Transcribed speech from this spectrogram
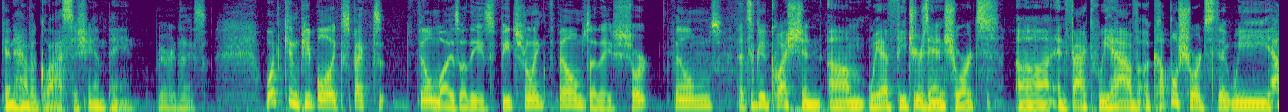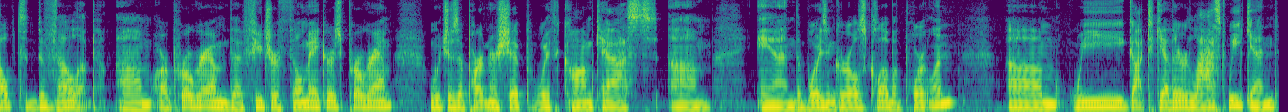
can have a glass of champagne. Very nice. What can people expect film wise? Are these feature length films? Are they short films? That's a good question. Um, we have features and shorts. Uh, in fact, we have a couple shorts that we helped develop. Um, our program, the Future Filmmakers Program, which is a partnership with Comcast um, and the Boys and Girls Club of Portland. Um, we got together last weekend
